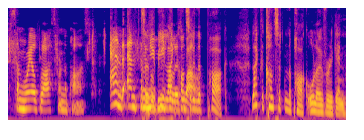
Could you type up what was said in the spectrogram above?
some real blasts from the past. And, and some so new it'll be people like as concert well. in the park. Like the concert in the park all over again.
